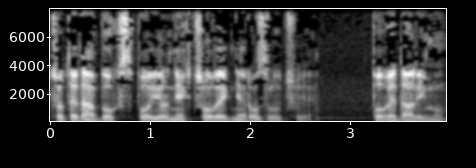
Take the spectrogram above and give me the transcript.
Čo teda Boh spojil, nech človek nerozlučuje, povedali mu.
